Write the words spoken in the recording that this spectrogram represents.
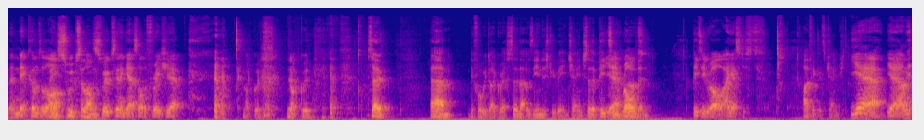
Then Nick comes And along, he swoops along. swoops in and gets all the free shit. Not good, mate. Not good. So, um, before we digress, so that was the industry being changed. So the PT Yeah, role then, PT role, I guess, just I think it's changed. Yeah, yeah. I mean,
